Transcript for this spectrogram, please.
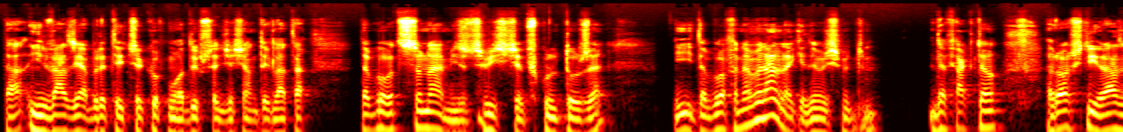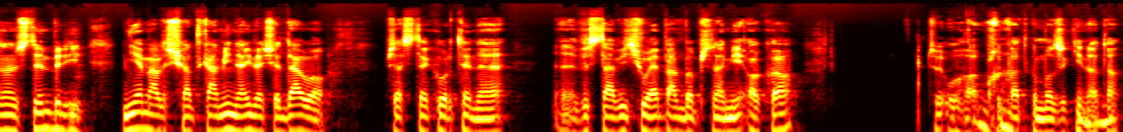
ta inwazja Brytyjczyków młodych w 60. latach. To było tsunami rzeczywiście w kulturze i to było fenomenalne, kiedy myśmy de facto rośli razem z tym, byli niemal świadkami, na ile się dało przez tę kurtynę e, wystawić łeb albo przynajmniej oko, czy ucho. W przypadku muzyki, no to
